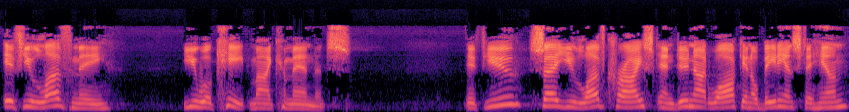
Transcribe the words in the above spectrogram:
If you love me, you will keep my commandments. If you say you love Christ and do not walk in obedience to Him,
